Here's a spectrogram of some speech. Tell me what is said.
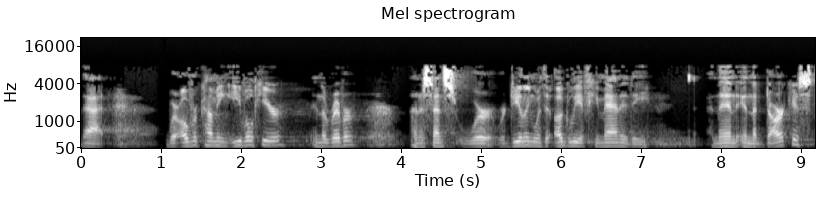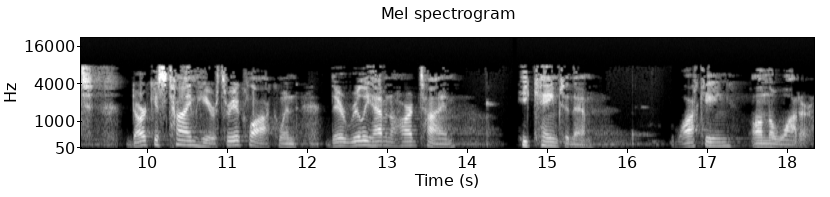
that we're overcoming evil here in the river. In a sense, we're, we're dealing with the ugly of humanity. And then in the darkest, darkest time here, three o'clock, when they're really having a hard time, he came to them, walking on the water.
